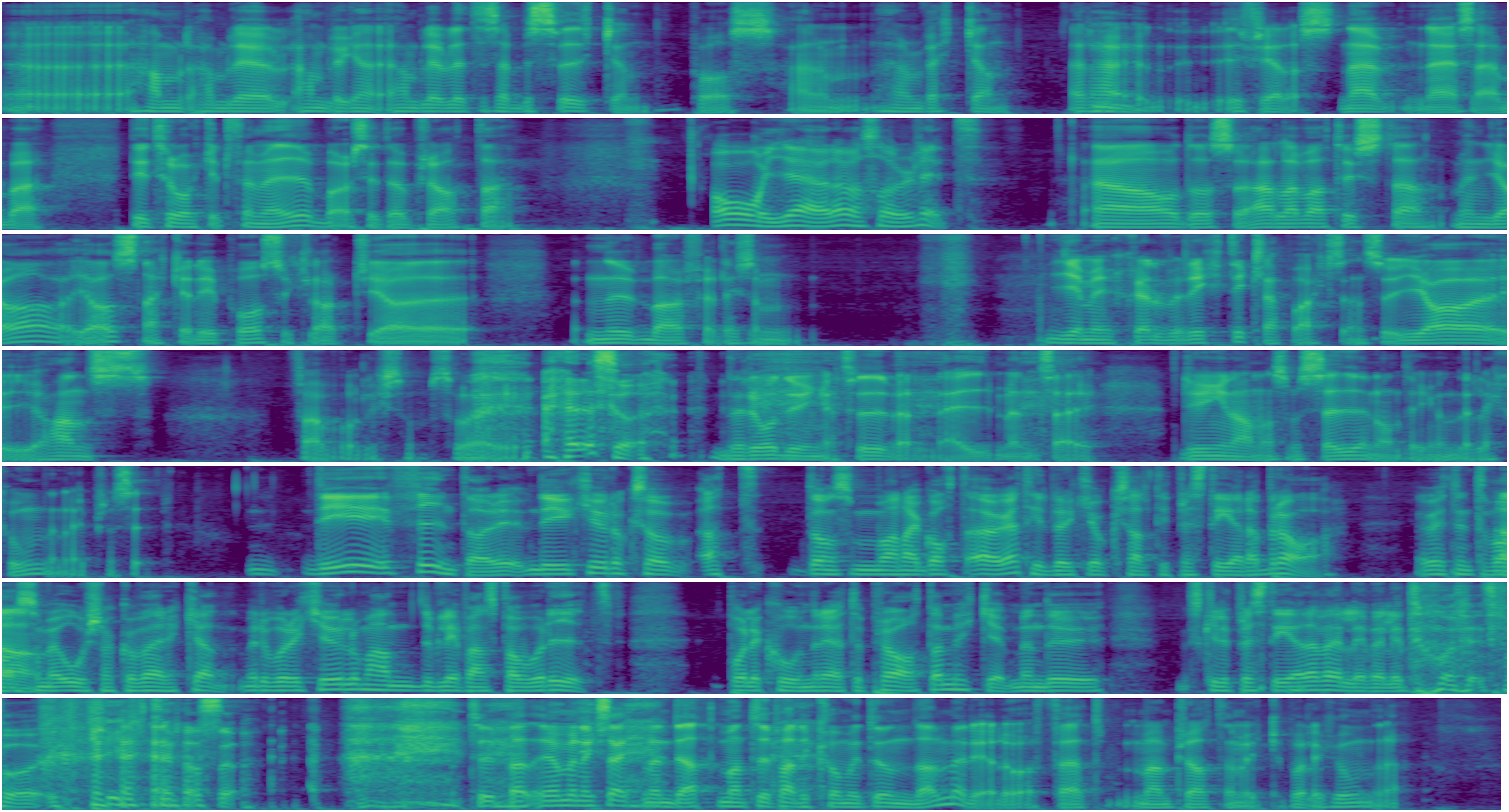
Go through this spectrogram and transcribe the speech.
Eh, han, han, blev, han, blev, han blev lite så besviken på oss härom, härom veckan. Eller här, i fredags. När, när jag så bara, det är tråkigt för mig att bara sitta och prata. Åh jävlar vad sorgligt. Ja, och då så alla var tysta. Men jag, jag snackade ju på såklart. Jag, nu bara för att liksom ge mig själv en riktig klapp på axeln. Så jag är ju hans favorit liksom. Så är det, Är det så? det råder ju inga tvivel. Nej, men så här, det är ju ingen annan som säger någonting under lektionerna i princip. Det är fint då. Det är kul också att de som man har gått öga till brukar också alltid prestera bra. Jag vet inte vad Ja. som är orsak och verkan, men det vore kul om han, du blev hans favorit på lektioner, är att du pratar mycket, men du skulle prestera väldigt, väldigt dåligt på uppgiften och så. Typ att, ja men exakt, men att man typ hade kommit undan med det då. För att man pratar mycket på lektionerna.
